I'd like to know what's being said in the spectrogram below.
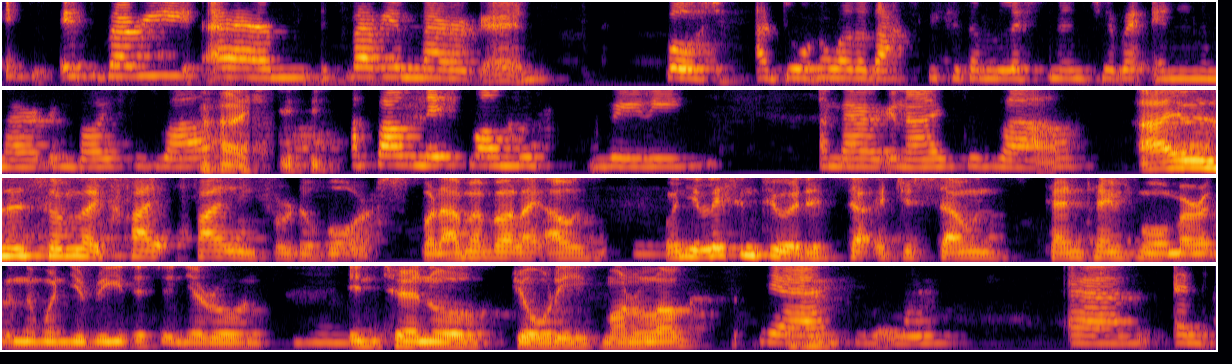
It's it's very um it's very American. But I don't know whether that's because I'm listening to it in an American voice as well. I found this one was really Americanized as well. I was some like fi- filing for divorce, but I remember like I was when you listen to it, it it just sounds ten times more American than when you read it in your own mm-hmm. internal Geordie monologue. Yeah, mm-hmm. Um, and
